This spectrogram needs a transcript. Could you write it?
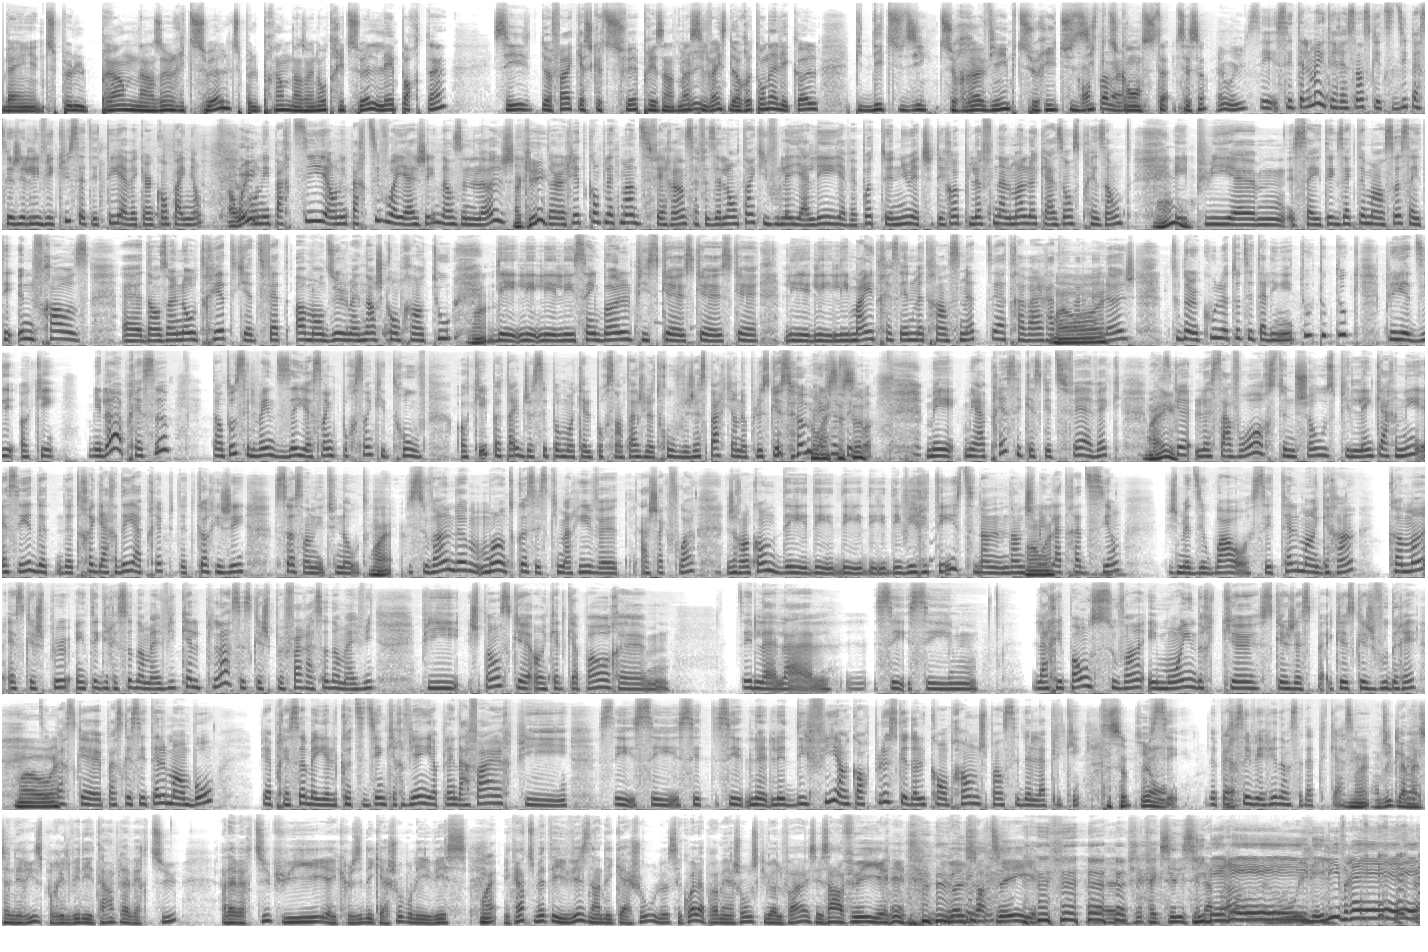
ben tu peux le prendre dans un rituel, tu peux le prendre dans un autre rituel. L'important, c'est de faire qu'est-ce que tu fais présentement, Sylvain, c'est de retourner à l'école puis d'étudier. Tu reviens puis tu réétudies puis tu constates. C'est ça? Eh oui. C'est tellement intéressant ce que tu dis parce que je l'ai vécu cet été avec un compagnon. Ah oui? On est parti, on est parti voyager dans une loge d'un rite complètement différent. Ça faisait longtemps qu'il voulait y aller, il n'y avait pas de tenue, etc. Puis là, finalement, l'occasion se présente. Oh. Et puis, euh, ça a été exactement ça. Ça a été une phrase euh, dans un autre rite qui a dit fait, oh mon Dieu, maintenant je comprends tout, les, les, les symboles puis ce que, ce que, ce que les, les, les maîtres essayaient de me transmettre à travers, à travers la loge. Tout d'un coup, là, tout s'est aligné, tout, tout, tout. Puis il a dit, OK. Mais là, après ça, Tantôt, Sylvain disait il y a 5% qui le trouvent. OK, peut-être, je sais pas moi quel pourcentage le trouve. J'espère qu'il y en a plus que ça, mais je sais pas. Mais, mais après, c'est qu'est-ce que tu fais avec? Parce que le savoir, c'est une chose, puis l'incarner, essayer de, de, te regarder après puis de te corriger, ça, c'en est une autre. Puis souvent, là, moi, en tout cas, c'est ce qui m'arrive euh, à chaque fois. Je rencontre des, des, des, des, vérités dans, dans le chemin de la tradition. Puis je me dis, waouh, c'est tellement grand comment est-ce que je peux intégrer ça dans ma vie? Quelle place est-ce que je peux faire à ça dans ma vie? Puis je pense qu'en quelque part, euh, tu sais, la, la, c'est, la réponse souvent est moindre que ce que j'espère, que ce que je voudrais. Parce que parce que c'est tellement beau. Puis après ça, ben, il y a le quotidien qui revient, il y a plein d'affaires. Puis c'est, c'est, c'est, le, le, défi, encore plus que de le comprendre, je pense, c'est de l'appliquer. C'est ça de persévérer dans cette application. On dit que la maçonnerie, c'est pour élever des temples à vertu à la vertu, puis euh, creuser des cachots pour les vis. Mais quand tu mets tes vis dans des cachots, c'est quoi la première chose qu'ils veulent faire? C'est s'enfuir. Ils veulent sortir. Euh, fait que c'est, Libérer, oui. délivrer.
